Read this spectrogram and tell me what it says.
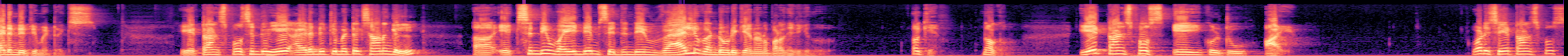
identity matrix. A transpose into A identity matrix ആണെങ്കിൽ എക്സിന്റെയും വൈന്റെയും സെറ്റിന്റെയും വാല്യൂ കണ്ടുപിടിക്കാനാണ് പറഞ്ഞിരിക്കുന്നത്. ഓക്കെ നോക്കാം. A transpose A equal to I what is A transpose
